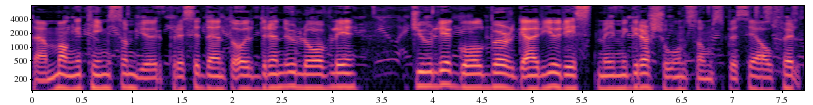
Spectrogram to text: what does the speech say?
Det er mange ting som gjør presidentordren ulovlig, Julie Goldberg er jurist med immigrasjon som spesialfelt.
